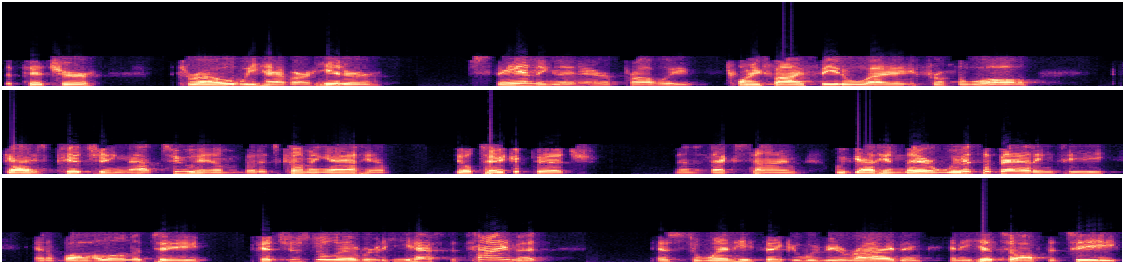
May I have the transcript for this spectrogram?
the pitcher throw. We have our hitter standing there, probably 25 feet away from the wall. Guy's pitching not to him, but it's coming at him. He'll take a pitch, then the next time we've got him there with a batting tee and a ball on the tee. Pitch is delivered. He has to time it as to when he think it would be arriving, and he hits off the tee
